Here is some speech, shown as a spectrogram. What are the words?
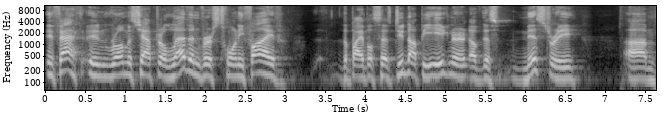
In fact, in Romans chapter 11, verse 25, the Bible says, Do not be ignorant of this mystery, um,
